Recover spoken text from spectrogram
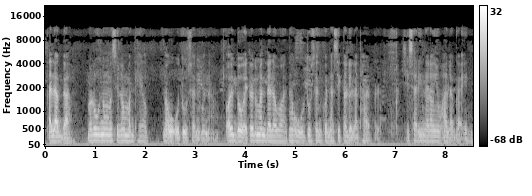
talaga, marunong na silang mag-help, nauutusan mo na. Although, ito naman dalawa, nauutusan ko na si Khalil at Harper. Si Sarin na lang yung alagain.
